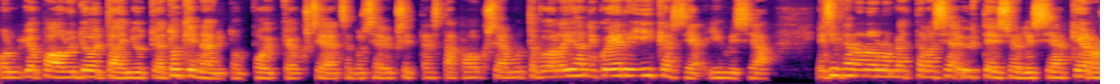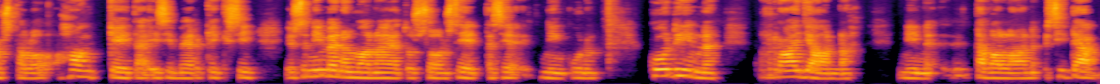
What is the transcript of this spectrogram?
on jopa ollut joitain juttuja, toki nämä nyt on poikkeuksia, että semmoisia yksittäistapauksia, mutta voi olla ihan niin kuin eri ikäisiä ihmisiä, ja sitten on ollut näitä tällaisia yhteisöllisiä kerrostalohankkeita esimerkiksi, jossa nimenomaan ajatus on se, että se niin kuin kodin rajan niin tavallaan sitä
